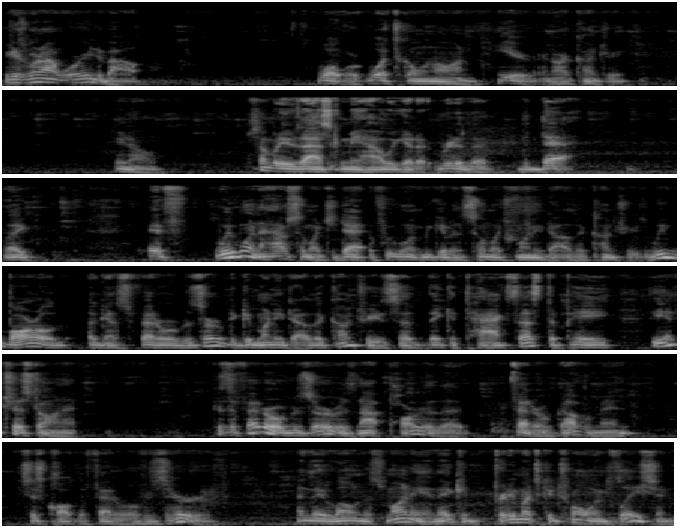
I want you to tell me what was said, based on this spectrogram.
Because we're not worried about what what's going on here in our country. You know, somebody was asking me how we get rid of the, the debt. Like, if we wouldn't have so much debt if we wouldn't be giving so much money to other countries. We borrowed against the Federal Reserve to give money to other countries so they could tax us to pay the interest on it. Because the Federal Reserve is not part of the federal government. It's just called the Federal Reserve. And they loan us money and they can pretty much control inflation.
